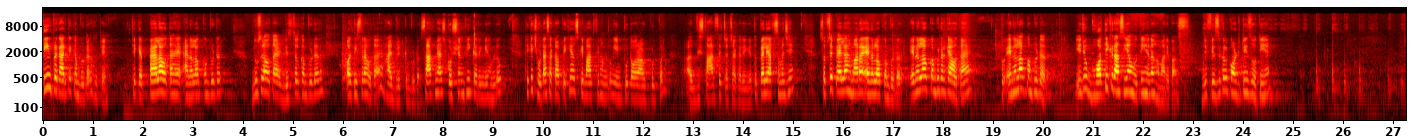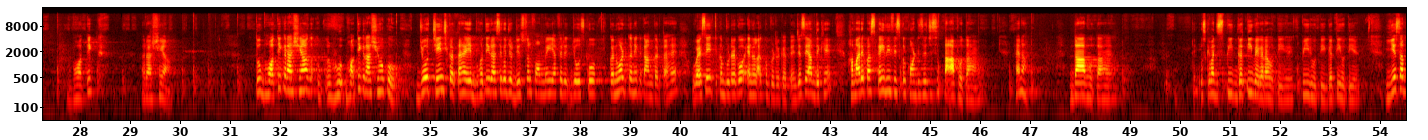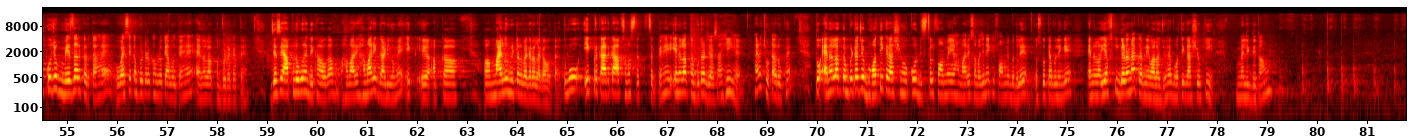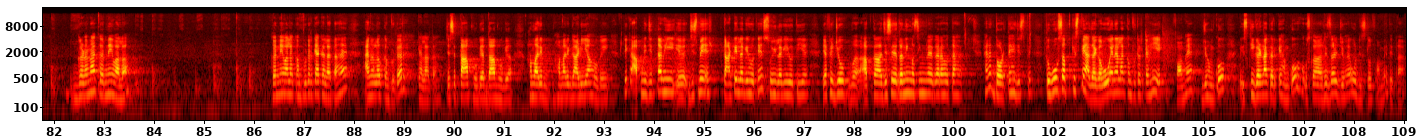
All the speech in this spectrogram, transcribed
तीन प्रकार के कंप्यूटर होते हैं। ठीक है, पहला होता है एनालॉग कंप्यूटर दूसरा होता है डिजिटल कंप्यूटर और तीसरा होता है हाइब्रिड कंप्यूटर साथ में आज क्वेश्चन भी करेंगे हम लोग। ठीक है, छोटा सा टॉपिक है, उसके बाद फिर हम लोग इनपुट और आउटपुट पर विस्तार से चर्चा करेंगे। तो पहले आप समझें। सबसे पहला हमारा एनालॉग कंप्यूटर एनालॉग कंप्यूटर क्या होता है? तो एनालॉग कंप्यूटर ये जो भौतिक राशियाँ होती हैं ना हमारे पास, जो फ़िज़िकल क्वांटिटीज़ होती हैं, भौतिक राशियाँ तो भौतिक राशियाँ भौतिक राशियों को जो चेंज करता है, ये भौतिक राशि को जो डिजिटल फॉर्म में या फिर जो उसको कन्वर्ट करने का काम करता है, वैसे कंप्यूटर को एनालॉग कंप्यूटर कहते हैं। जैसे आप देखें, हमारे पास कई भी फ़िज़िकल क्वांटिटीज है, जैसे ताप होता है है ना? दाब होता है, ठीक? उसके बाद स्पीड गति वगैरह होती है स्पीड होती है गति होती है। ये सबको जो मेज़र करता है, वैसे कंप्यूटर को हम लोग क्या बोलते हैं? एनालॉग कंप्यूटर कहते हैं। जैसे आप लोगों ने देखा होगा, हमारे, हमारी गाड़ियों में एक आपका माइलोमीटर वगैरह लगा होता है। तो वो एक प्रकार का आप समझ सकते हैं एनालॉग कंप्यूटर जैसा ही है। है ना? छोटा रूप है। तो एनालॉग कंप्यूटर जो भौतिक राशियों को डिजिटल फॉर्म में या हमारे समझने की फॉर्म में बदले, उसको क्या बोलेंगे? एनालॉग या उसकी गणना करने वाला जो है भौतिक राशियों की, मैं लिख देता हूँ। गणना करने वाला करने वाला कंप्यूटर क्या कहलाता है? एनालॉग कंप्यूटर कहलाता है। जैसे ताप हो गया, दाब हो गया, हमारे, हमारी गाड़ियाँ हो गई, ठीक है? आपने जितना भी जिसमें कांटे लगे होते हैं, सुई लगी होती है, या फिर जो आपका जैसे रनिंग मशीन वगैरह होता है है ना? दौड़ते हैं जिसपे तो वो सब किसमें आ जाएगा? वो एनालॉग कंप्यूटर का ही एक फॉर्म है, जो हमको, इसकी गणना करके हमको उसका रिज़ल्ट जो है वो डिजिटल फॉर्म में देता है।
